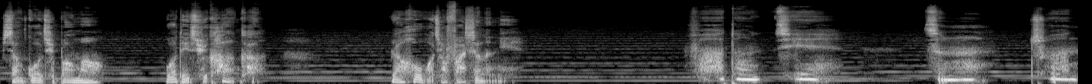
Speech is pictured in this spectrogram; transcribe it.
想过去帮忙，我得去看看。然后我就发现了你，发动机。怎么转？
